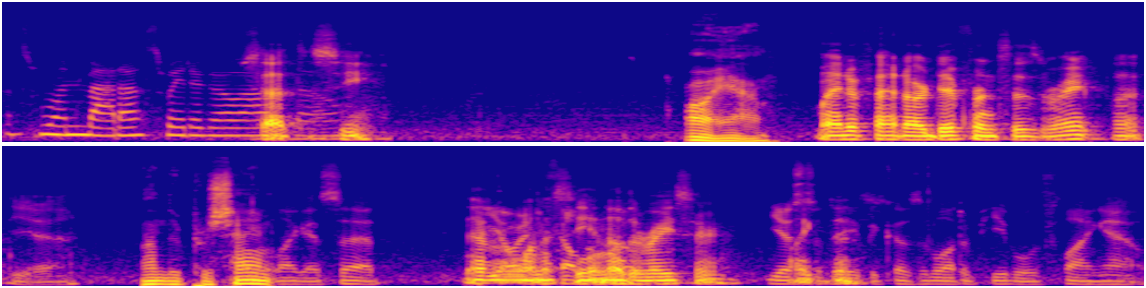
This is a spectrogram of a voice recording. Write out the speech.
That's one badass way to go out. Sad though. to see. Oh yeah, Might have had our differences, right? But Yeah. hundred percent. Like I said, never want to see another alone racer like yesterday this. because a lot of people were flying out.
